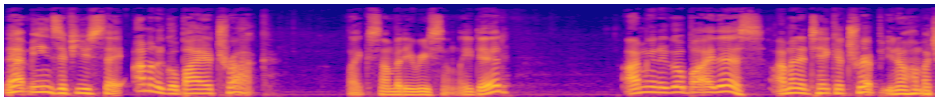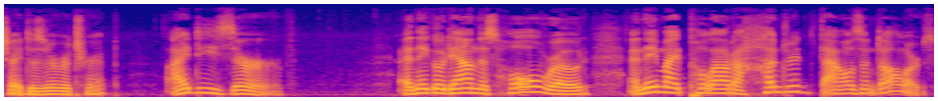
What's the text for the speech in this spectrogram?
That means if you say, I'm going to go buy a truck, like somebody recently did, I'm going to go buy this. I'm going to take a trip. You know how much I deserve a trip? I deserve. And they go down this whole road and they might pull out $100,000.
